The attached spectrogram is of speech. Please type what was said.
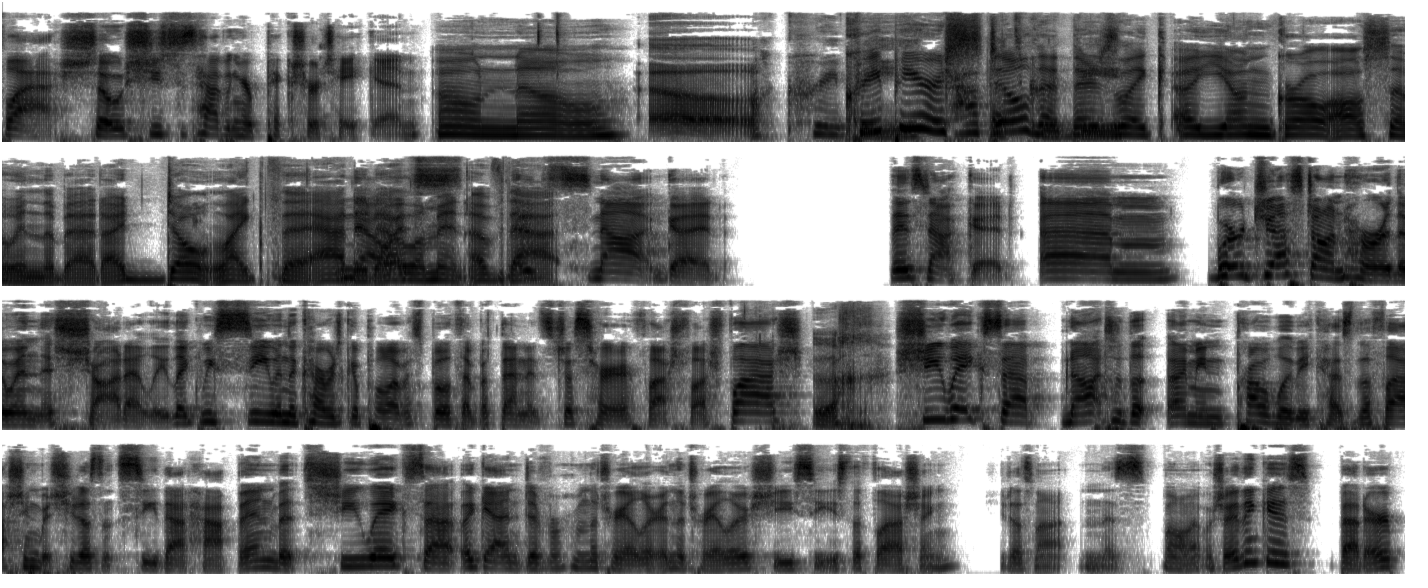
Flash. So she's just having her picture taken. Oh no. Oh, creepy. Creepier God, that's still that there's like a young girl also in the bed. I don't like the added No, element of that. It's not good. It's not good. Um, we're just on her though in this shot at least. Like we see when the covers get pulled up, it's both up, but then it's just her. Flash, flash, flash. Ugh. She wakes up not to the. I mean, probably because of the flashing, but she doesn't see that happen. But she wakes up again, different from the trailer. In the trailer, she sees the flashing. She does not in this moment, which I think is better.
